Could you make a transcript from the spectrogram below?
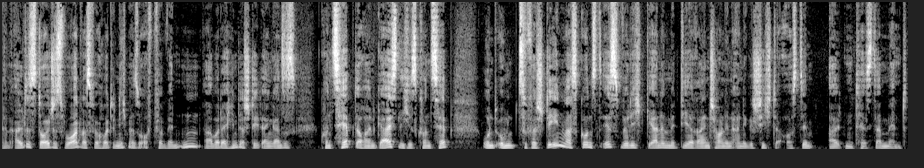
Ein altes deutsches Wort, was wir heute nicht mehr so oft verwenden, aber dahinter steht ein ganzes Konzept, auch ein geistliches Konzept. Und um zu verstehen, was Gunst ist, würde ich gerne mit dir reinschauen in eine Geschichte aus dem Alten Testament,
